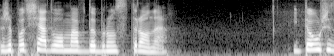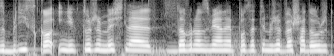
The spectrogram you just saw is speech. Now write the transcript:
że podsiadło ma w dobrą stronę. I to już jest blisko i niektórzy myślę dobrą zmianę poza tym, że weszła do użyt-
